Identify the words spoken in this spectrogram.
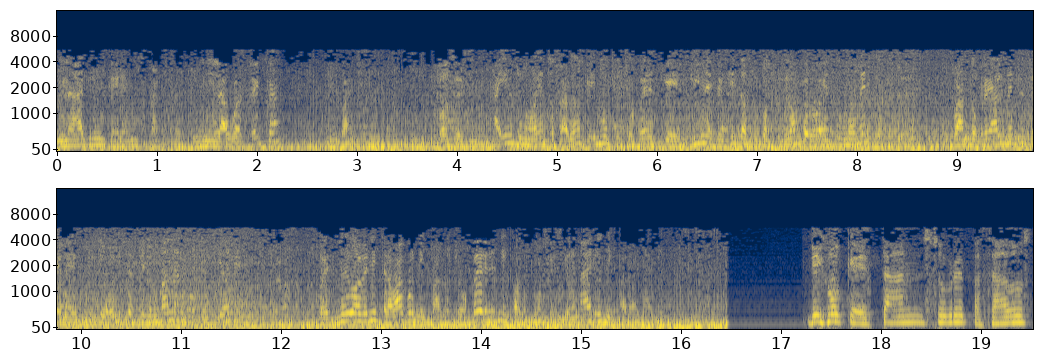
Nadie queremos ni la Huasteca ni el Valle. Entonces, ahí en su momento sabemos que hay muchos choferes que sí necesitan su concesión, pero en su momento, cuando realmente se necesita, ahorita se nos mandan concesiones, pues no va a haber ni trabajo ni para los choferes, ni para los concesionarios, ni para nadie. Dijo que están sobrepasados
